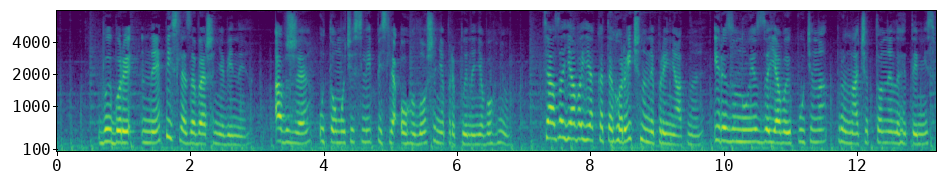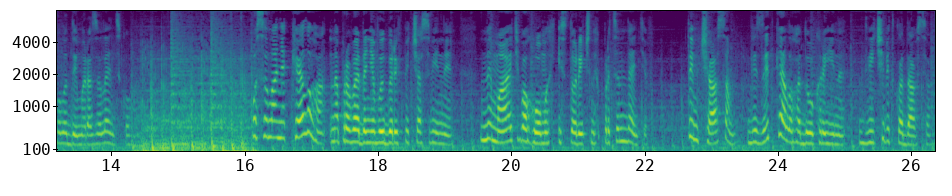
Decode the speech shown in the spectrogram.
Вибори не після завершення війни, а вже у тому числі після оголошення припинення вогню. Ця заява є категорично неприйнятною і резонує з заявою Путіна про, начебто, нелегітимність Володимира Зеленського. Посилання Келога на проведення виборів під час війни не мають вагомих історичних прецедентів. Тим часом візит Келога до України двічі відкладався.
